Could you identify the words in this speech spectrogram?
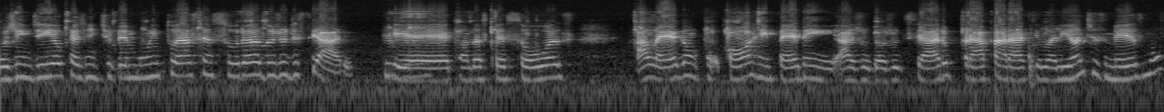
Hoje em dia, o que a gente vê muito é a censura do judiciário, que é quando as pessoas alegam, correm, pedem ajuda ao judiciário para parar aquilo ali antes mesmo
